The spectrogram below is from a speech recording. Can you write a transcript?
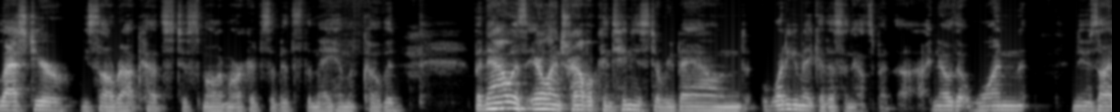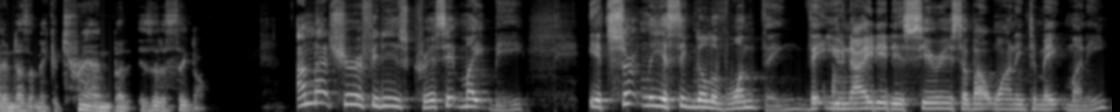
Last year, we saw route cuts to smaller markets amidst the mayhem of COVID. But now, as airline travel continues to rebound, what do you make of this announcement? I know that one news item doesn't make a trend, but is it a signal? I'm not sure if it is, Chris. It might be. It's certainly a signal of one thing that United is serious about wanting to make money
